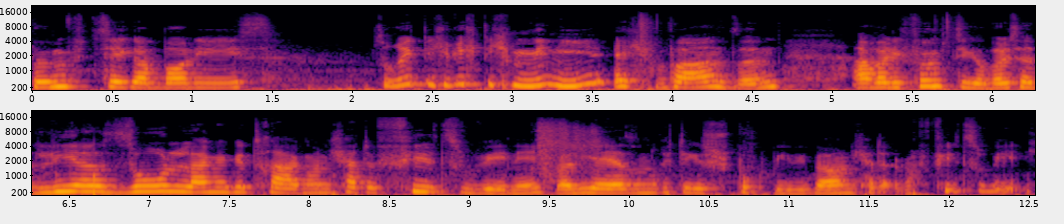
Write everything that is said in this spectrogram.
50er Bodies. So richtig, richtig mini. Echt Wahnsinn. Aber die 50er Bodies hat Lia so lange getragen und ich hatte viel zu wenig, weil Lia ja so ein richtiges Spuckbaby war und ich hatte einfach viel zu wenig.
